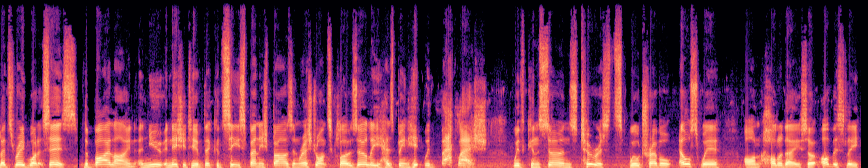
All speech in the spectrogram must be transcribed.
Let's read what it says. The byline, a new initiative that could see Spanish bars and restaurants close early has been hit with backlash, with concerns tourists will travel elsewhere on holiday. So obviously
